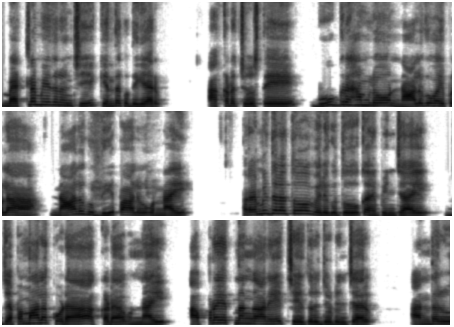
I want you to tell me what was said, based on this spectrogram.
మెట్ల మీద నుంచి కిందకు దిగారు. అక్కడ చూస్తే భూగ్రహంలో నాలుగు వైపులా నాలుగు దీపాలు ఉన్నాయి. ప్రమిదలతో వెలుగుతూ కనిపించాయి. జపమాల కూడా అక్కడ ఉన్నాయి. అప్రయత్నంగానే చేతులు జోడించారు. అందరూ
